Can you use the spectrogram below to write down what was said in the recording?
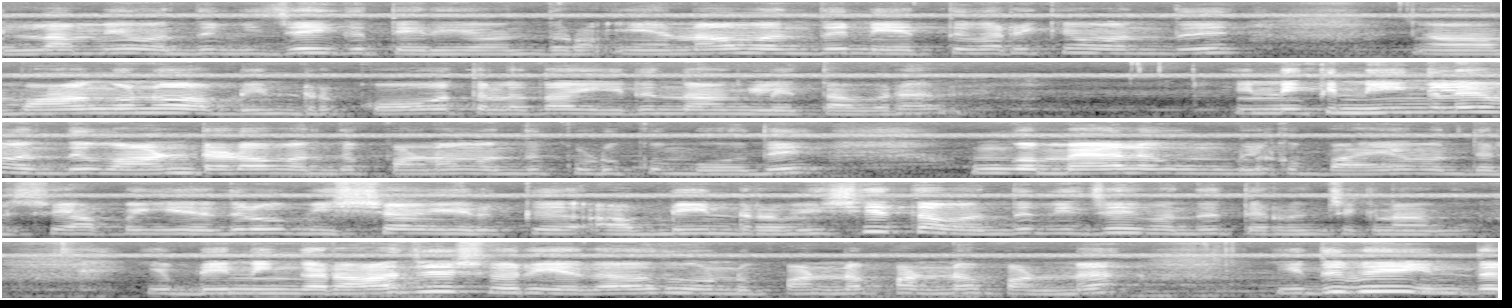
எல்லாமே வந்து விஜய்க்கு தெரிய வந்துடும் ஏன்னா வந்து நேற்று வரைக்கும் வந்து வாங்கணும் அப்படின்ற கோவத்தில் தான் இருந்தாங்களே தவிர இன்றைக்கி நீங்களே வந்து வாண்டடாக வந்து பணம் வந்து கொடுக்கும்போது உங்கள் மேலே உங்களுக்கு பயம் வந்துருச்சு. அப்போ எதோ விஷயம் இருக்குது அப்படின்ற விஷயத்த வந்து விஜய் வந்து தெரிஞ்சுக்கினாங்க. இப்படி நீங்கள் ராஜேஸ்வரி ஏதாவது ஒன்று பண்ண பண்ண பண்ண இதுவே இந்த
